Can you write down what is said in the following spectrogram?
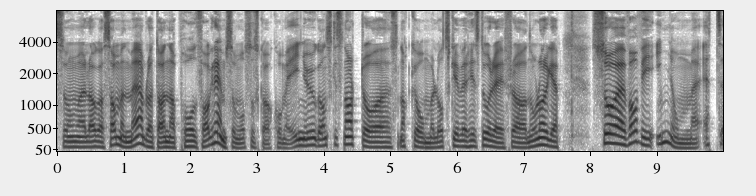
som jeg laga sammen med bl.a. Pål Fagerheim, som også skal komme inn nå ganske snart og snakke om låtskriverhistorie fra Nord-Norge, så var vi innom et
